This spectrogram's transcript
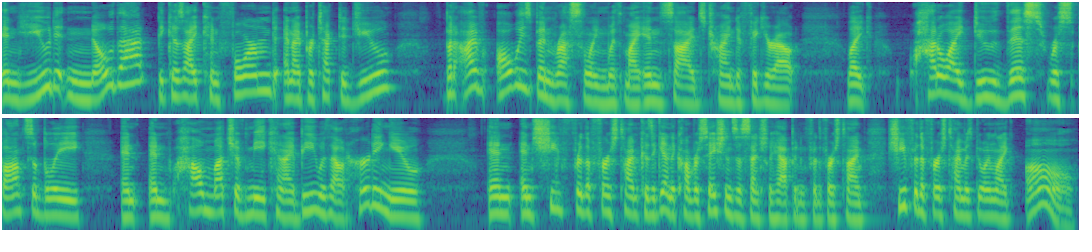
and you didn't know that because I conformed and I protected you. But I've always been wrestling with my insides trying to figure out like how do I do this responsibly and and how much of me can I be without hurting you? And and she for the first time because again the conversation's essentially happening for the first time. She for the first time is going like, "Oh,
